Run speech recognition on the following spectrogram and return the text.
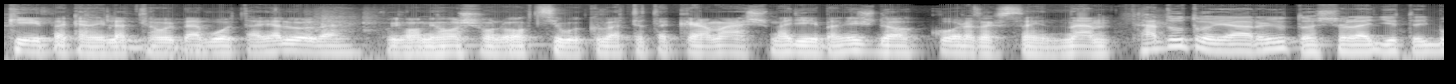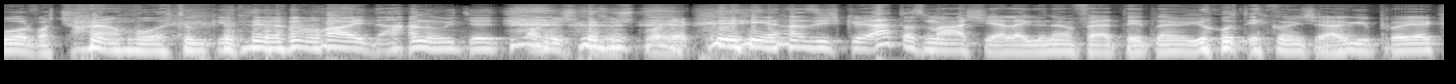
képeken, illetve hogy be voltál jelölve, hogy valami hasonló akciót követtetek el más megyében is, de akkor ezek szerint nem. Hát utoljára Jutassal együtt egy borvacsorán voltunk itt Vajdán, úgyhogy... Az is közös projekt. Igen, az is közös. Hát az más jellegű, nem feltétlenül jótékonysági projekt.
